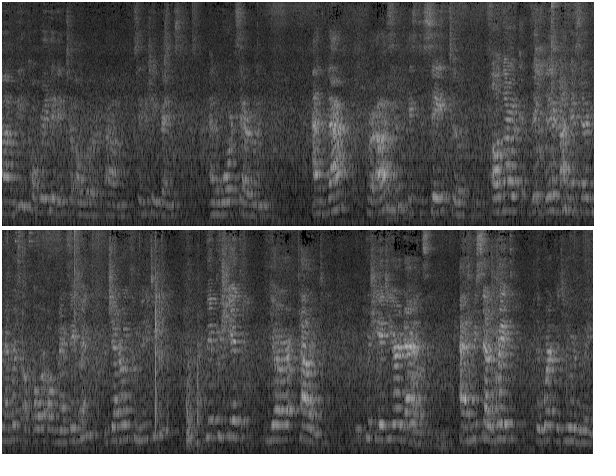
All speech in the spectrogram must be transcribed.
um, we incorporated into our um, signature events an award ceremony. And that, for us, is to say to other, they, they're not necessarily members of our organization, the general community, we appreciate your talent, we appreciate your dance, and we celebrate the work that you're doing.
